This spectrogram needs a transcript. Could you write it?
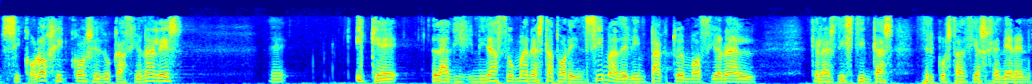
psicológicos, educacionales, ¿eh? y que la dignidad humana está por encima del impacto emocional que las distintas circunstancias generen.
